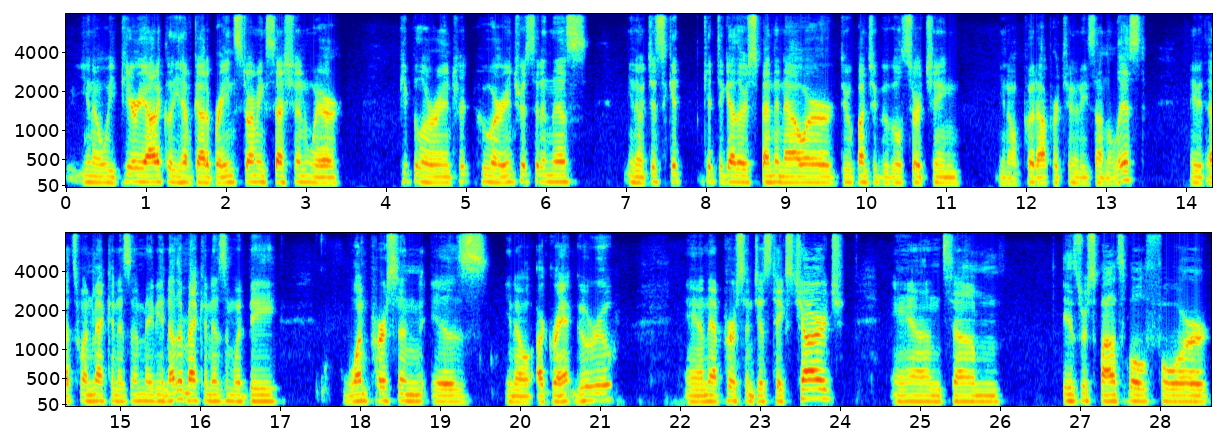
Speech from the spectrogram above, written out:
you know, we periodically have got a brainstorming session where people are who are interested in this, you know, just get get together, spend an hour, do a bunch of Google searching, you know, put opportunities on the list. Maybe that's one mechanism. Maybe another mechanism would be one person is, you know, our grant guru, and that person just takes charge and um, is responsible for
